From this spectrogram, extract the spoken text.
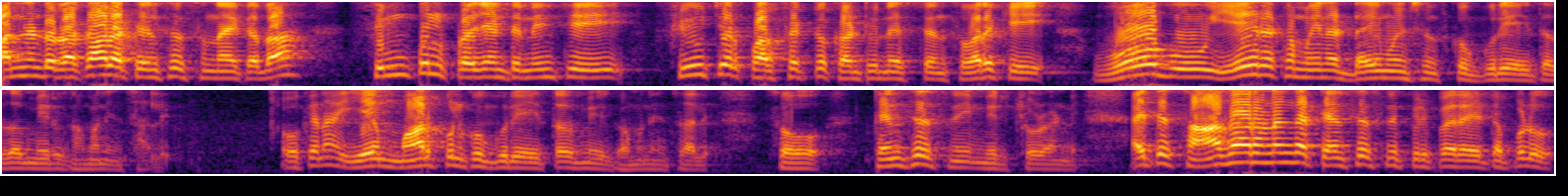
పన్నెండు రకాల టెన్సెస్ ఉన్నాయి కదా. సింపుల్ ప్రజెంట్ నుంచి ఫ్యూచర్ పర్ఫెక్ట్ కంటిన్యూస్ టెన్స్ వరకు ఓబు ఏ రకమైన డైమెన్షన్స్కు గురి అవుతుందో మీరు గమనించాలి. ఓకేనా? ఏ మార్పులకు గురి అవుతుందో మీరు గమనించాలి. సో టెన్సెస్ని మీరు చూడండి. అయితే సాధారణంగా టెన్సెస్ని ప్రిపేర్ అయ్యేటప్పుడు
